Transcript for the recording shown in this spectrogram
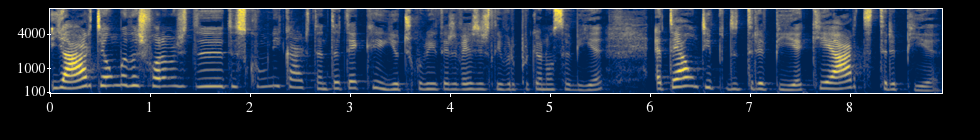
E a arte é uma das formas de, de se comunicar. Tanto até que eu descobri através deste livro porque eu não sabia. Até há um tipo de terapia que é a arte-terapia,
